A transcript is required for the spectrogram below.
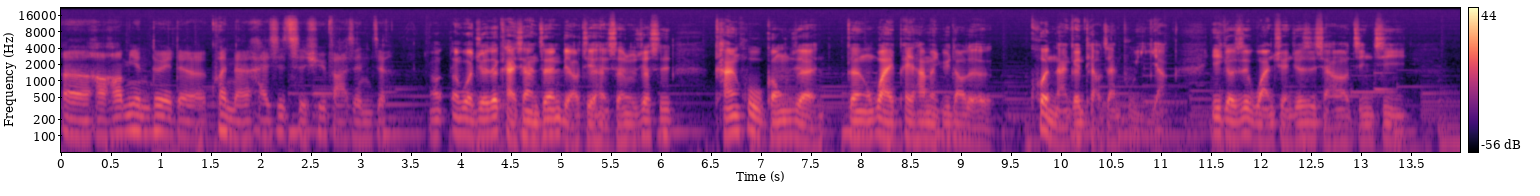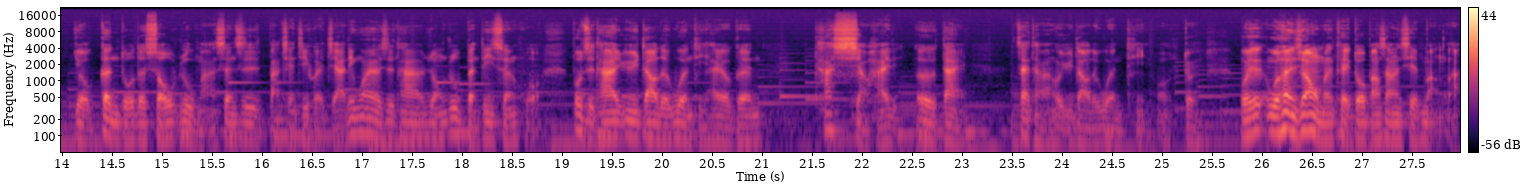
呃好好面对的困难，还是持续发生着。呃，我觉得凯翔真的了解很深入，就是。看护工人跟外配他们遇到的困难跟挑战不一样，一个是完全就是想要经济有更多的收入嘛，甚至把钱寄回家；另外一个是他融入本地生活，不止他遇到的问题，还有跟他小孩二代在台湾会遇到的问题。哦，对，我我很希望我们可以多帮上一些忙啦。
